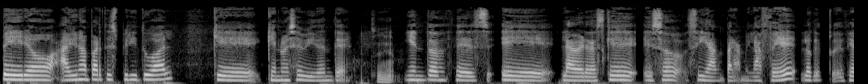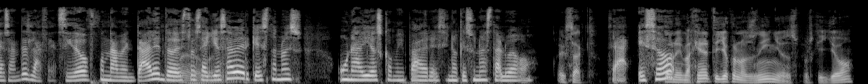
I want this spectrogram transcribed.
pero hay una parte espiritual que, que no es evidente. Sí. Y entonces, eh, la verdad es que eso, sí, para mí la fe, lo que tú decías antes, la fe ha sido fundamental en todo esto. O sea, yo saber que esto no es un adiós con mi padre, sino que es un hasta luego. Exacto. O sea, eso... Bueno, imagínate yo con los niños, porque yo,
